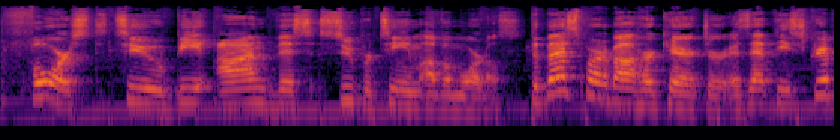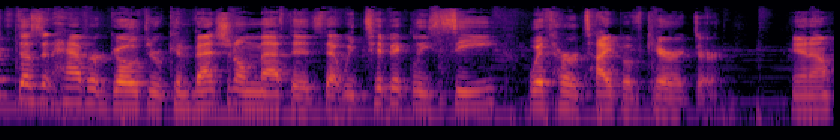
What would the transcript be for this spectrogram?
forced to be on this super team of immortals. The best part about her character is that the script doesn't have her go through conventional methods that we typically see with her type of character. You know?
